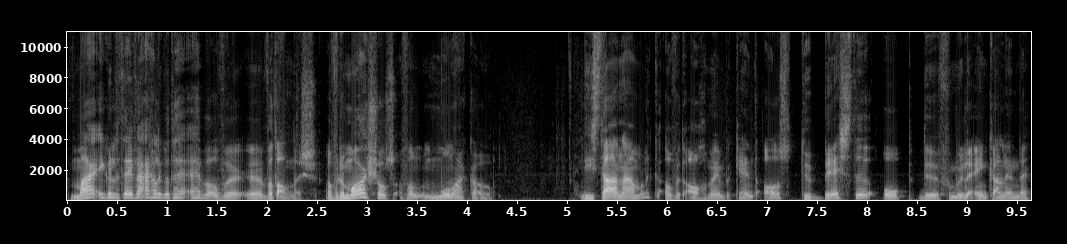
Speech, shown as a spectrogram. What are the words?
Maar ik wil het even eigenlijk wat he- hebben over wat anders. Over de Marshals van Monaco. Die staan namelijk over het algemeen bekend als de beste op de Formule 1 kalender.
